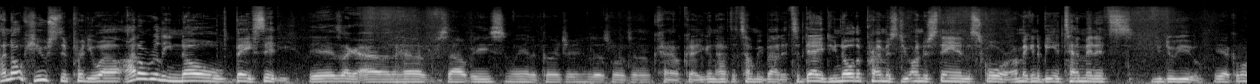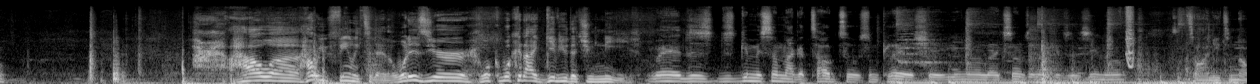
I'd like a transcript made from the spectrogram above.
I know Houston pretty well. I don't really know Bay City. Yeah, it's like an hour and a half southeast. We in the country, little small town. Okay, okay. You're gonna have to tell me about it today. Do you know the premise? Do you understand the score? I'm making the beat in ten minutes. You do you. Yeah, come on. How uh, how are you feeling today though? What is your what, what could I give you that you need? Man, just just give me something I can talk to, some player shit, you know, like something I can just, you know. That's all I need to know.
